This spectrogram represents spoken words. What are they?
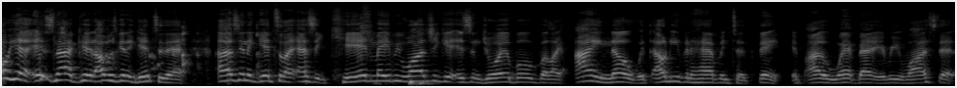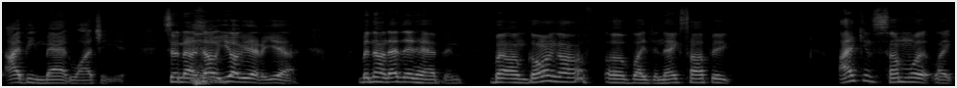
Oh yeah, it's not good. I was gonna get to that. I was gonna get to like as a kid, maybe watching it is enjoyable, but like I know without even having to think, if I went back and rewatched that, I'd be mad watching it. So no, don't you don't get it, yeah. But no, that did happen. But I'm um, going off of like the next topic, I can somewhat like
